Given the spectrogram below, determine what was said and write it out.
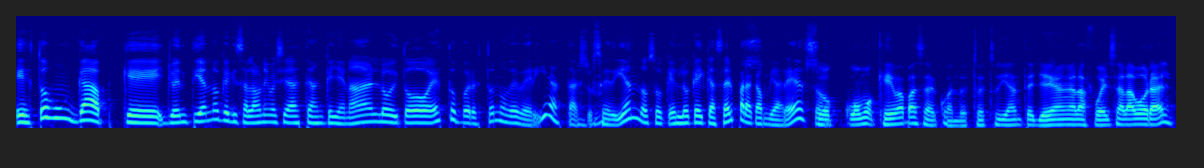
esto es un gap que yo entiendo que quizás las universidades tengan que llenarlo y todo esto, pero esto no debería estar sucediendo. So, ¿Qué es lo que hay que hacer para cambiar eso? So, ¿cómo, ¿Qué va a pasar cuando estos estudiantes llegan a la fuerza laboral?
